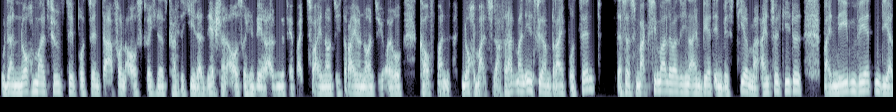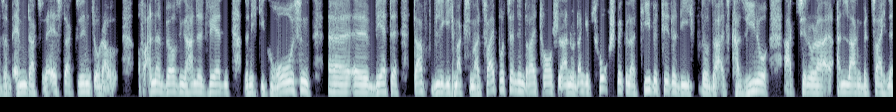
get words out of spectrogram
und dann nochmals 15 Prozent davon ausgerechnet, das kann sich jeder sehr schnell ausrechnen, wäre ungefähr bei 92, 93 Euro, kauft man noch nochmals nach. Da hat man insgesamt drei Prozent. Das ist das Maximale, was ich in einen Wert investiere, mein Einzeltitel. Bei Nebenwerten, die also im MDAX oder SDAX sind oder auf anderen Börsen gehandelt werden, also nicht die großen äh, äh Werte, da lege ich maximal zwei Prozent in drei Tranchen an. Und dann gibt es hochspekulative Titel, die ich so als Casino-Aktien oder Anlagen bezeichne.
